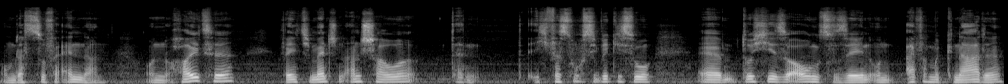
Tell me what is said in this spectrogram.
um das zu verändern. Und heute, wenn ich die Menschen anschaue, dann ich versuche sie wirklich so ähm, durch diese Augen zu sehen und einfach mit Gnade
